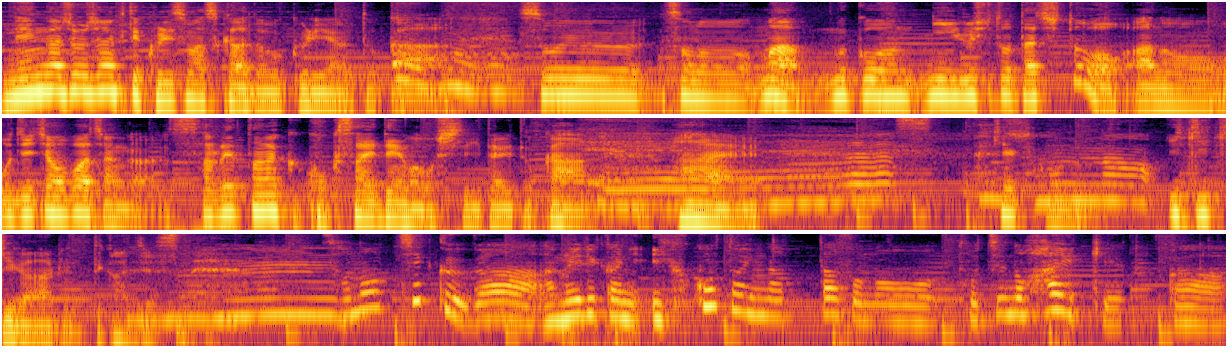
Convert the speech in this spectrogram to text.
年賀状じゃなくてクリスマスカードを送り合うとか、うんうんうん。そういうその、まあ、向こうにいる人たちとあのおじいちゃんおばあちゃんがされとなく国際電話をしていたりとかへはい。ー結構行き来があるって感じですね。うん。その地区がアメリカに行くことになったその土地の背景とか、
